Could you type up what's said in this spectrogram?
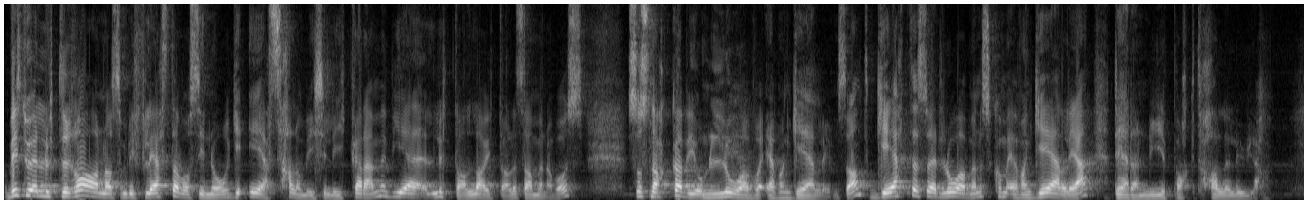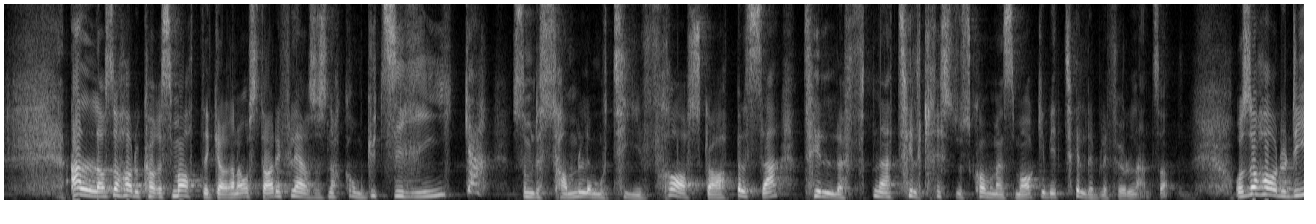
Hvis du er lutheraner, som de fleste av oss i Norge er, selv om vi ikke liker det, men vi er Luther light alle sammen av oss, så snakker vi om lov og evangelium. sant? GT så er det loven, så kommer evangeliet. Det er den nye pakt. Halleluja. Eller så har du karismatikerne og stadig flere som snakker om Guds rike som det samler motiv. Fra skapelse til løftene, til Kristus kommer en smakebit, til det blir fullendt. Og så har du de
